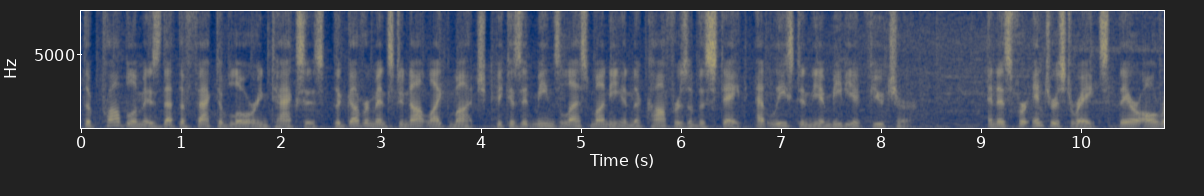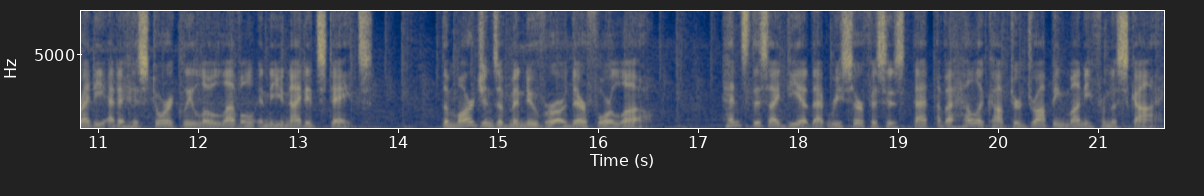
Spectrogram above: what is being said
The problem is that the fact of lowering taxes, the governments do not like much, because it means less money in the coffers of the state, at least in the immediate future. And as for interest rates, they are already at a historically low level in the United States. The margins of maneuver are therefore low. Hence this idea that resurfaces, that of a helicopter dropping money from the sky.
